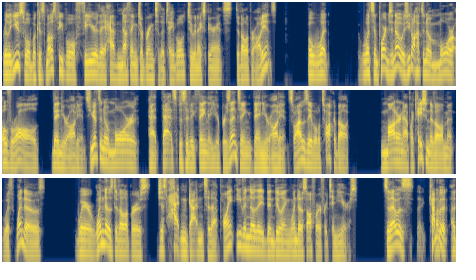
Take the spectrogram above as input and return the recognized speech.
really useful because most people fear they have nothing to bring to the table to an experienced developer audience. But what what's important to know is you don't have to know more overall than your audience. You have to know more at that specific thing that you're presenting than your audience. So I was able to talk about modern application development with Windows where Windows developers just hadn't gotten to that point even though they'd been doing Windows software for 10 years. So that was uh, kind of a, a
